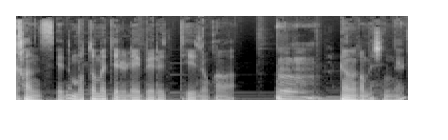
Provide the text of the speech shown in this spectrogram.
感性で求めてるレベルっていうのがうん。違うのかもしれない。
